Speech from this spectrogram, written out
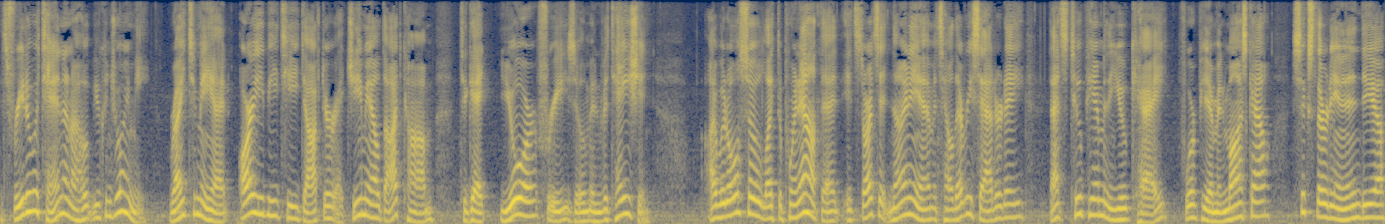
It's free to attend, and I hope you can join me write to me at rebtdoctor at gmail.com to get your free Zoom invitation. I would also like to point out that it starts at 9 a.m. It's held every Saturday. That's 2 p.m. in the UK, 4 p.m. in Moscow, 6:30 in India,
